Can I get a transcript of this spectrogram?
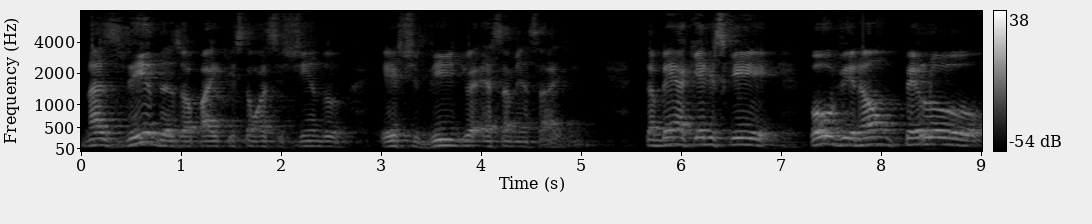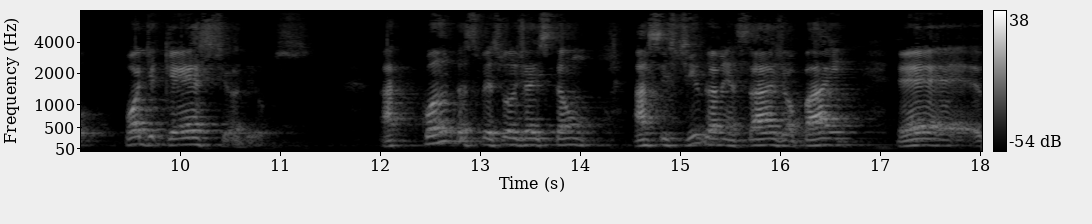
nas vidas, ó Pai, que estão assistindo este vídeo, essa mensagem. Também aqueles que ouvirão pelo podcast, ó Deus a quantas pessoas já estão assistindo a mensagem, ó Pai, é,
